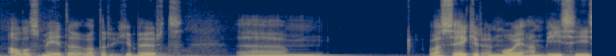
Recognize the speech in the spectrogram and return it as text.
100% alles meten wat er gebeurt. Um, was zeker een mooie ambitie.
